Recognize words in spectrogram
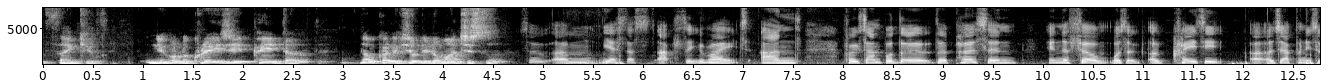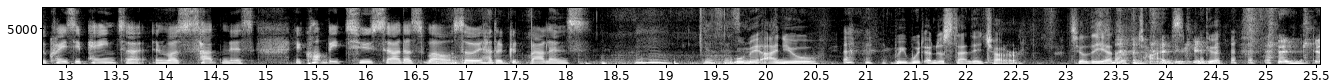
Thank you 日本のクレイジーペインターだってでも彼非常にロマンチストだ So um, yes, that's absolutely right. And for example, the the person in the film was a, a crazy, a a Japanese, a crazy painter, and was sadness. It can't be too sad as well. So it had a good balance. Yes, yes. Ume, I knew we would understand each other till the end of times. Thank you. Good. Thank you.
